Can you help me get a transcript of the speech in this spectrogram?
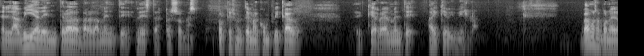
la vía de entrada para la mente de estas personas, porque es un tema complicado eh, que realmente hay que vivirlo. Vamos a poner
